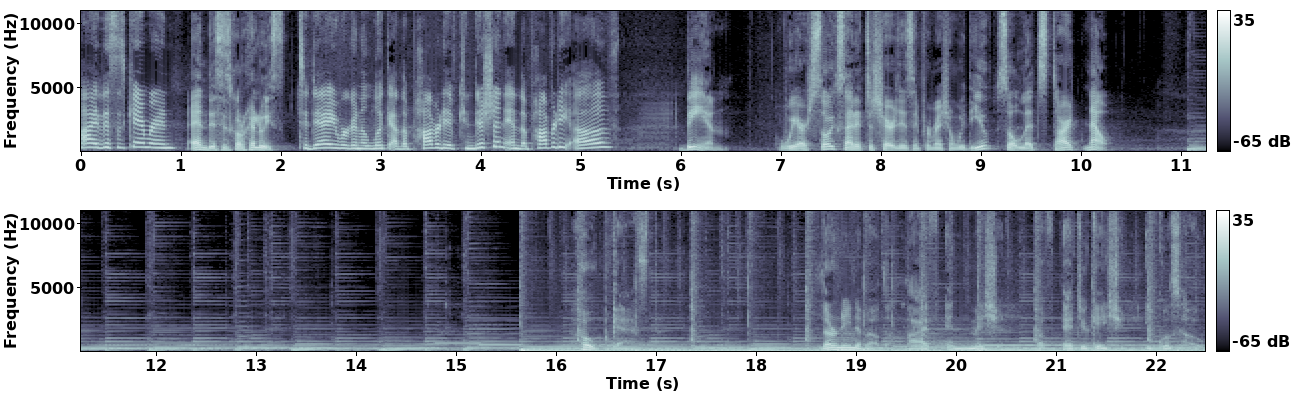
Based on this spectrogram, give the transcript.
Hi, this is Cameron. And this is Jorge Luis. Today we're going to look at the poverty of condition and the poverty of being. We are so excited to share this information with you, so let's start now. Hopecast. Learning about the life and mission of education equals hope.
